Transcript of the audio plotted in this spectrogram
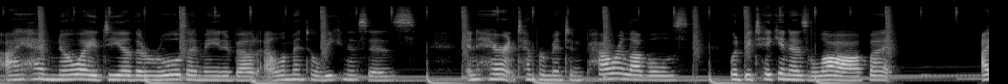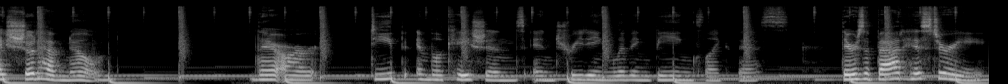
I had no idea the rules I made about elemental weaknesses, inherent temperament, and power levels would be taken as law, but I should have known. There are deep implications in treating living beings like this. There's a bad history.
